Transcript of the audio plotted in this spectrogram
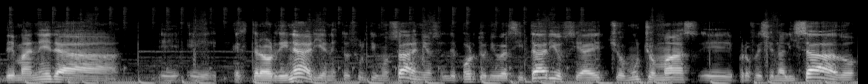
de manera eh, eh, extraordinaria en estos últimos años. El deporte universitario se ha hecho mucho más eh, profesionalizado,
